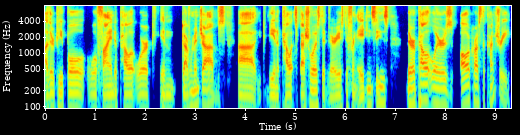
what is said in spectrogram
other people will find appellate work in government jobs. Uh, you can be an appellate specialist at various different agencies. There are appellate lawyers all across the country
